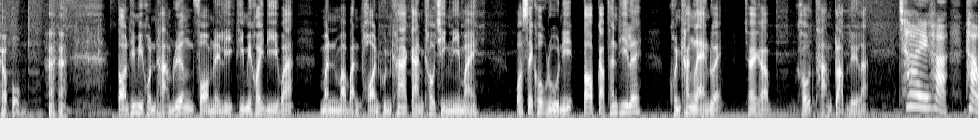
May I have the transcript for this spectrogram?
ครับผม ตอนที่มีคนถามเรื่องฟอร์มในลีกที่ไม่ค่อยดีว่า มันมาบั่นทอนคุณค่าการเข้าชิงนี้ไหมบอสเซโคกรูนี้ตอบกลับทันทีเลย คนข้างแรงด้วย ใช่ครับ เขาถามกลับเลยละ ใช่ค่ะ ถาม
